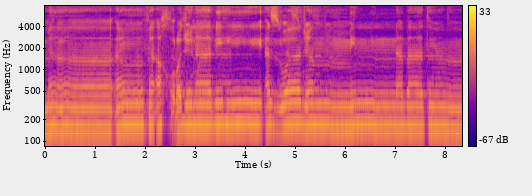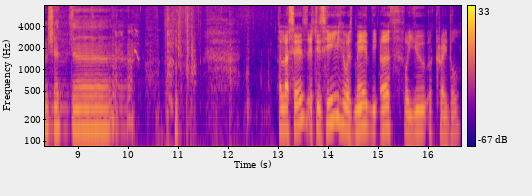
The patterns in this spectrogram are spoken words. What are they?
ماء فأخرجنا به أزواجا من نبات شتى Allah says, It is He who has made the earth for you a cradle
